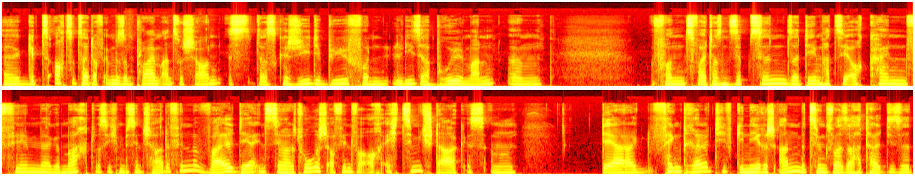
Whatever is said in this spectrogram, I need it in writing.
Äh, Gibt es auch zurzeit auf Amazon Prime anzuschauen. Ist das Regiedebüt von Lisa Brühlmann ähm, von 2017. Seitdem hat sie auch keinen Film mehr gemacht, was ich ein bisschen schade finde, weil der inszenatorisch auf jeden Fall auch echt ziemlich stark ist. Ähm, der fängt relativ generisch an, beziehungsweise hat halt diese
